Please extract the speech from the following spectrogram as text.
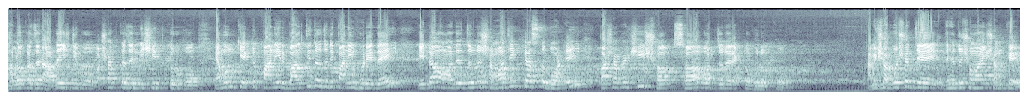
ভালো কাজের আদেশ দিব, অসৎ কাজের নিষিদ্ধ করব, এমনকি একটু পানির বালতিতেও যদি পানি ভরে দেয়, এটাও আমাদের জন্য সামাজিক কাজ তো বটেই, পাশাপাশি সব অর্জনের একটা উপলক্ষ। আমি সর্বশেষ যে, যেহেতু সময় সংক্ষেপ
